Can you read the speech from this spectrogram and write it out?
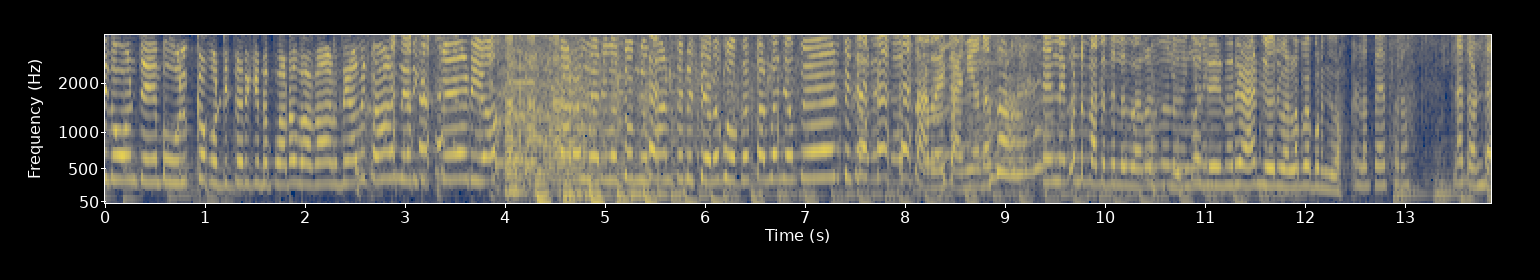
ഇത് ഓൺ ചെയ്യുമ്പോ ഉൽക്ക പൊട്ടിത്തെറിക്കുന്ന പടവാ കാണുന്നത് അത് കാണുന്ന എനിക്ക് പേടിയോ. കടലിലെ ദിവസം വിമാനത്തിന്റെ ചിറകൊക്കെ കണ്ട ഞാൻ പേടിച്ച്. സാറേ കനിയാണ് സാറേ. എന്നെ കൊണ്ട് പറ്റത്തില്ല സാറേ. എന്തോ ചെയ്യുന്ന ഒരു ആൻജി ഒരു പേപ്പർ പറഞ്ഞതാ വെള്ള പേപ്പർ അതിനകത്തുണ്ട്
